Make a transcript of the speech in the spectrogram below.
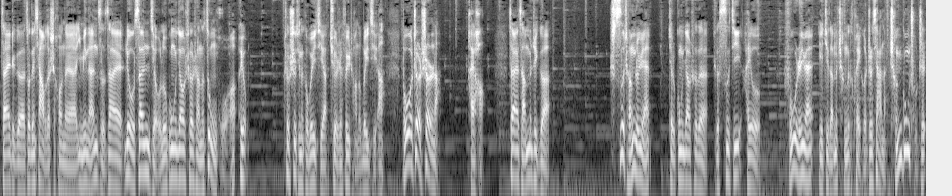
在这个昨天下午的时候呢，一名男子在六三九路公交车上的纵火，哎呦，这事情呢可危急啊，确实非常的危急啊。不过这事儿呢还好，在咱们这个司乘人员，就是公交车的这个司机，还有服务人员以及咱们乘客的配合之下呢，成功处置。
